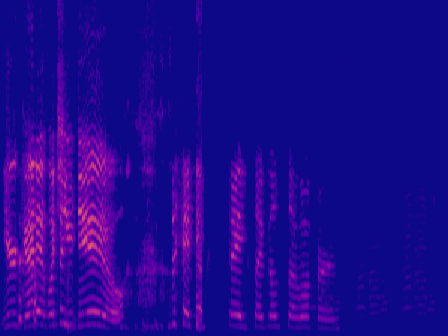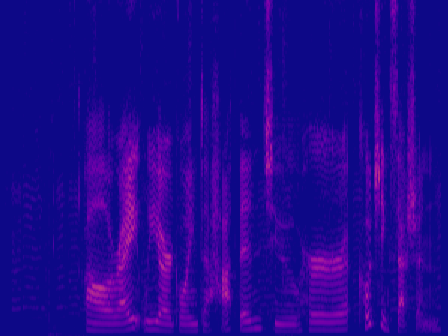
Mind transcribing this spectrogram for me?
You're good at what you do. thanks. Thanks. I feel so affirmed. All right, we are going to hop into her coaching session.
